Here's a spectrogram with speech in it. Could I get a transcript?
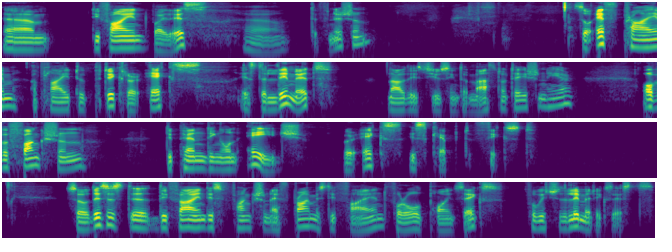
um, defined by this uh, definition so f prime applied to particular x is the limit, now it's using the math notation here, of a function depending on age, where x is kept fixed. So this is the defined, this function f prime is defined for all points x for which the limit exists.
